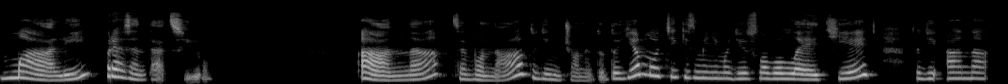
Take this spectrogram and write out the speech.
малі презентацію. Анна це вона, тоді нічого не додаємо, тільки змінимо дієслово летіть, тоді Анна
